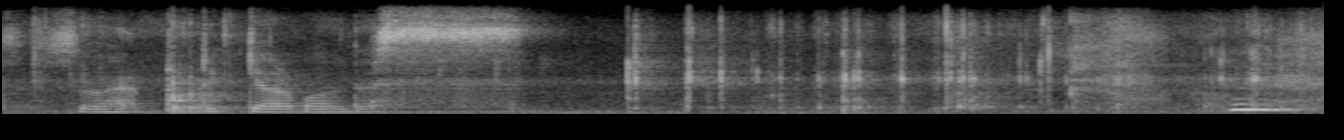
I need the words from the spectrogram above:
so I have to take care of all this Hmm.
